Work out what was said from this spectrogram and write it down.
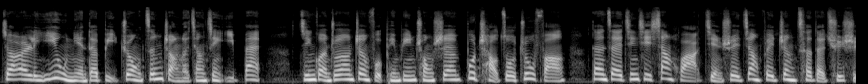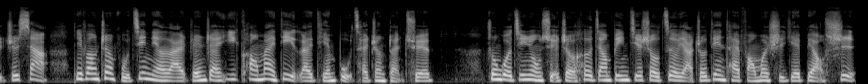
较二零一五年的比重增长了将近一半。尽管中央政府频频重申不炒作住房，但在经济下滑、减税降费政策的驱使之下，地方政府近年来仍然依靠卖地来填补财政短缺。中国金融学者贺江斌接受自由亚洲电台访问时也表示，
